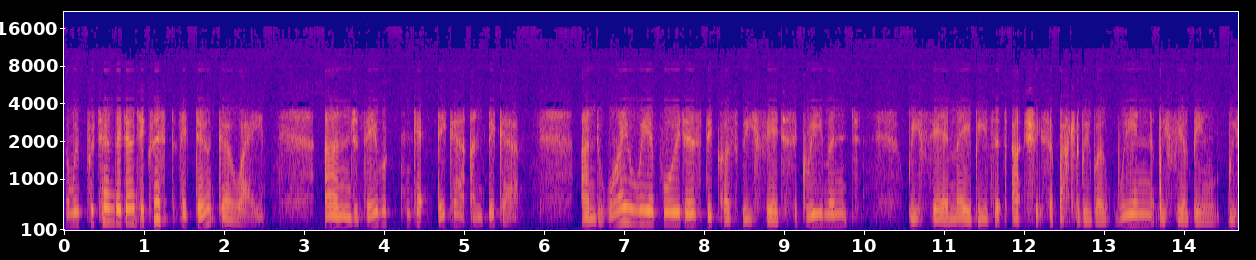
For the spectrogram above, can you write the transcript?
and we pretend they don't exist, but they don't go away, and they will get bigger and bigger. And why are we avoiders? Because we fear disagreement. We fear maybe that actually it's a battle we won't win. We feel being we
